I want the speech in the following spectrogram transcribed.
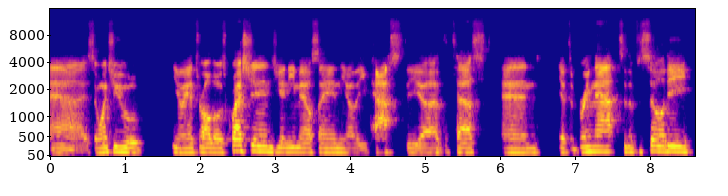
Uh, so once you you know answer all those questions you get an email saying you know that you passed the uh, the test and you have to bring that to the facility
